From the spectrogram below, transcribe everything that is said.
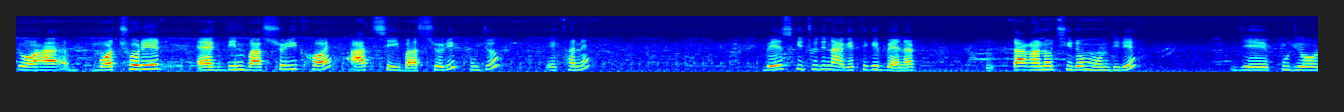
তো বছরের একদিন বাৎসরিক হয়, আজ সেই বাৎসরিক পুজো এখানে। বেশ কিছুদিন আগে থেকে ব্যানার টাঙানো ছিল মন্দিরে। যে পুজোর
